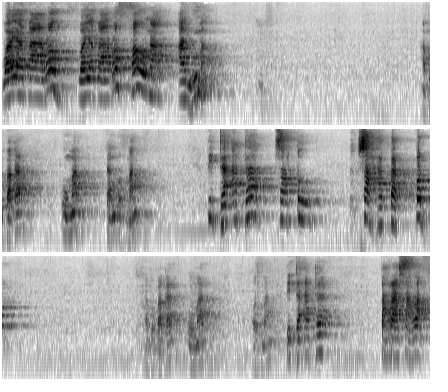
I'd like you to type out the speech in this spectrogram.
wayatarab fauna anhuma. Abu Bakar, Umar dan Uthman. Tidak ada satu sahabat pun. Abu Bakar, Umar, Uthman. Tidak ada para salaf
